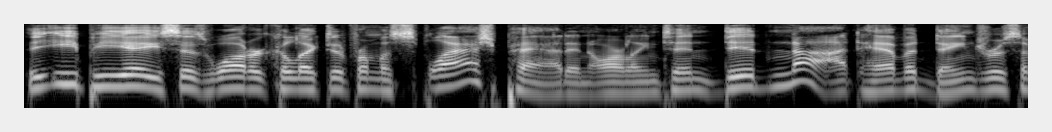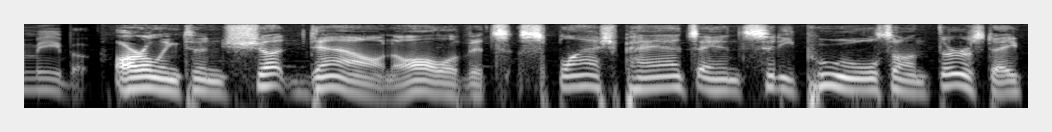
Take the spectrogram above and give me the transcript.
The EPA says water collected from a splash pad in Arlington did not have a dangerous amoeba. Arlington shut down all of its splash pads and city pools on Thursday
